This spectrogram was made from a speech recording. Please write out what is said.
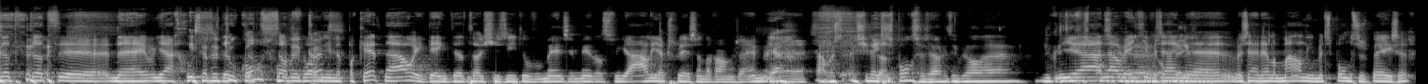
Dat, dat, eh, nee, ja, goed. Is dat de Dat, toekomst voor de gewoon kart? in het pakket. Nou, ik denk dat als je ziet hoeveel mensen inmiddels via AliExpress aan de gang zijn. Ja. Nou, maar een Chinese Dat- sponsor zou natuurlijk wel eh lucratieve ja, nou weet je, we zijn, eh, we zijn helemaal niet met sponsors bezig.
